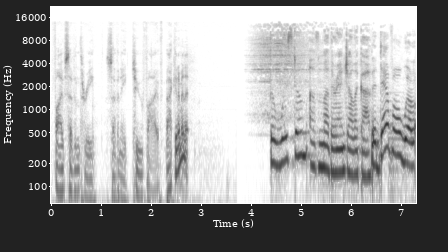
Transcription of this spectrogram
573 7825. Back in a minute. The wisdom of Mother Angelica. The devil will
